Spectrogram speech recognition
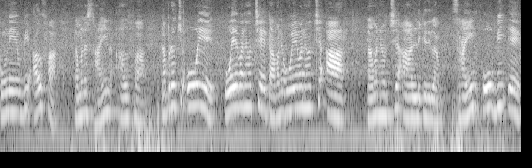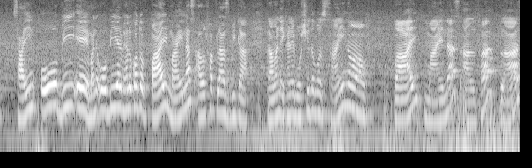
কোন এ ও বি আলফা, তার মানে সাইন আলফা। তারপরে হচ্ছে ও এ ও এ মানে হচ্ছে এটা মানে ও এ মানে হচ্ছে আর তার মানে হচ্ছে আর লিখে দিলাম। Sine O B A sine O B A মানে ও বি এর ভ্যালু কত? Pi minus alpha plus beta. তার মানে এখানে বসিয়ে দেবো sine of pi minus alpha plus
